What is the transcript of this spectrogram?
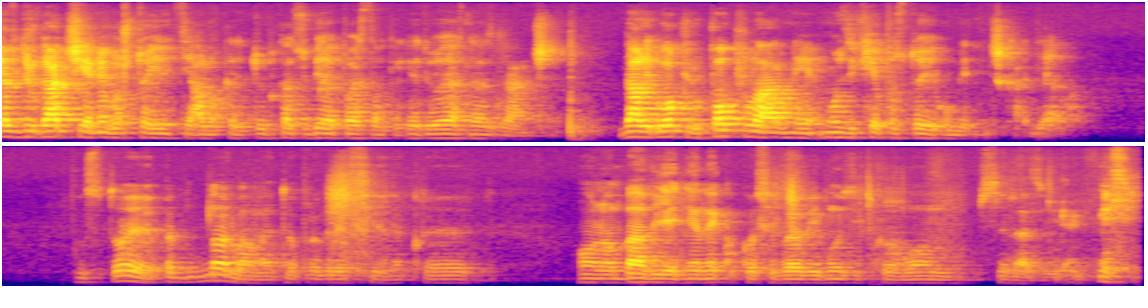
Je li drugačije nego što je inicijalno, kad, je tu, kad su bile postavke, kad je bilo jasno razgraničeno? Da li u okviru popularne muzike postoji umjetnička djela? Postoje, pa normalna je to progresija, dakle, ono bavljenje, neko ko se bavi muzikom, on se razvija. Mislim,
